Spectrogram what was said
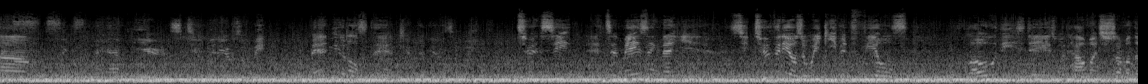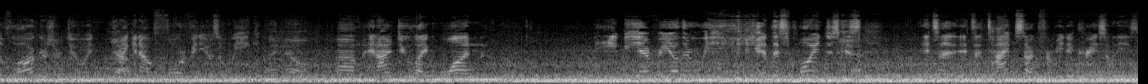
Um, Six and a half years, two videos a week. Maybe it'll stay at two videos a week. to, see, it's amazing that you see two videos a week even feels low these days with how much some of the vloggers are doing, Yeah. cranking out four videos a week. I know. Um, and I do like one, maybe every other week at this point, just because it's a it's a time suck for me to create some of these.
